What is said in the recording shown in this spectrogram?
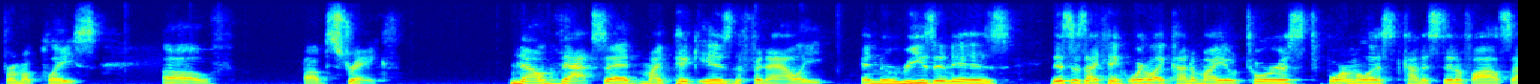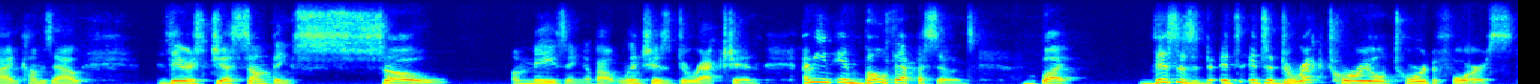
from a place of of strength. Now that said, my pick is the finale, and the reason is this is I think where like kind of my tourist formalist kind of cinephile side comes out. There's just something so amazing about Lynch's direction. I mean, in both episodes, but this is it's it's a directorial tour de force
